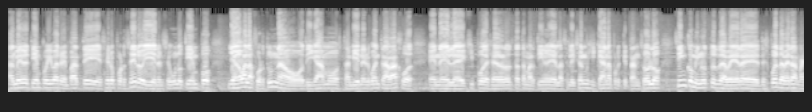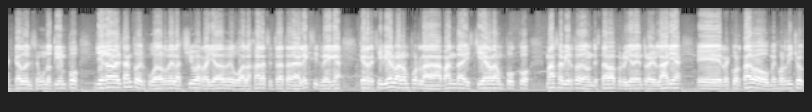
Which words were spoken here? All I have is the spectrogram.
al medio tiempo iba el empate 0 por 0 y en el segundo tiempo llegaba la fortuna o digamos también el buen trabajo en el equipo de Gerardo Tata Martino y de la selección mexicana porque tan solo 5 minutos de haber eh, después de haber arrancado el segundo tiempo llegaba el tanto del jugador de las Chivas Rayadas de Guadalajara, se trata de Alexis Vega que recibía el balón por la banda izquierda un poco más abierto de donde estaba pero ya dentro del área eh, recortaba o mejor dicho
